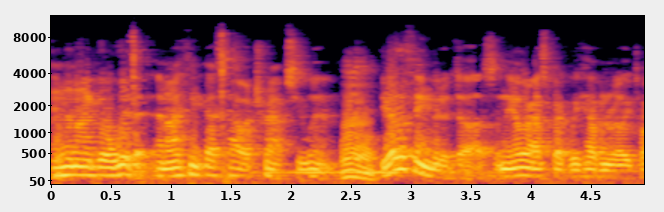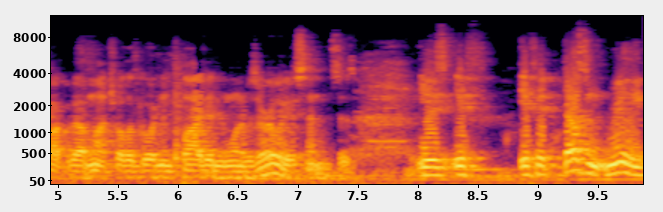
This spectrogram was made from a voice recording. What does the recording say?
and then I go with it, and I think that's how it traps you in. Mm. The other thing that it does, and the other aspect we haven't really talked about much, although Gordon implied it in one of his earlier sentences, is if if it doesn't really,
